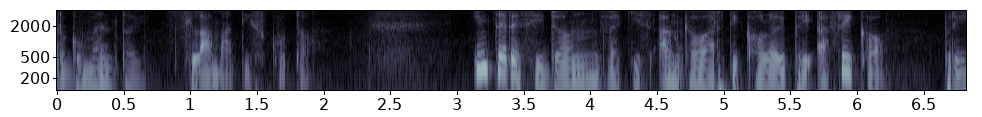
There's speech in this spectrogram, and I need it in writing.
argumentoj flama diskuto. Interesiĝon vekis ankaŭ artikoloj pri Afriko, pri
